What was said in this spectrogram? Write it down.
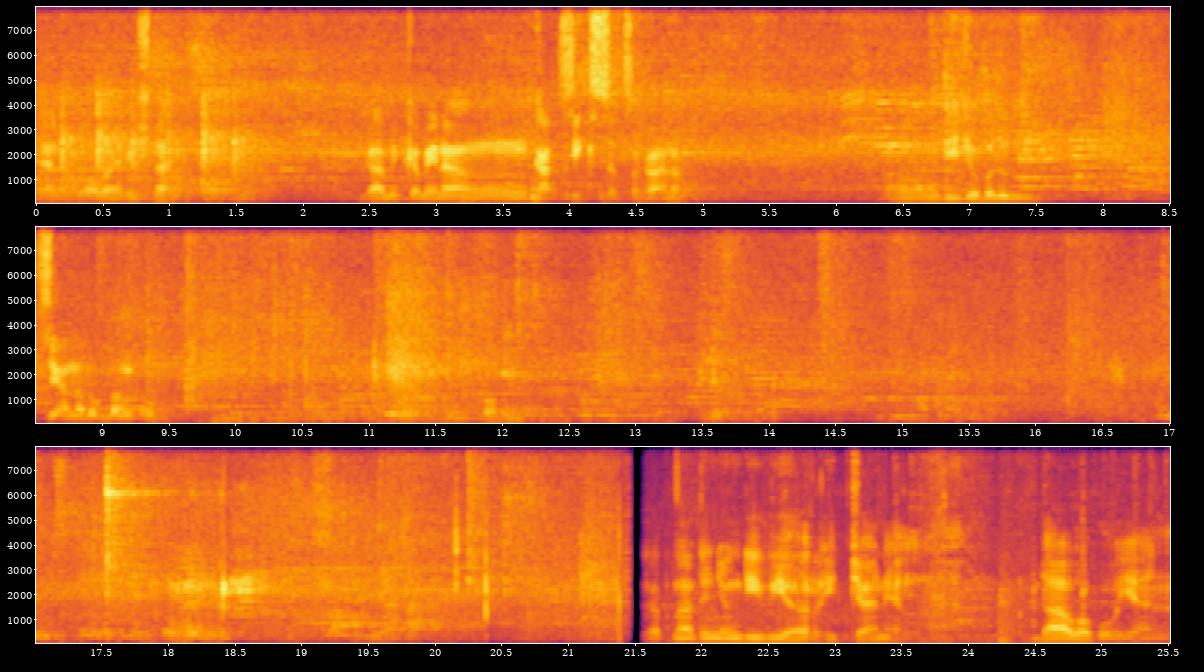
Ayan, nagwa-wireless na. Gamit kami ng Cat 6 at saka ano, ang video balloon. Si analog lang to. Tap natin yung DVR 8 channel. Dawa po yan.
